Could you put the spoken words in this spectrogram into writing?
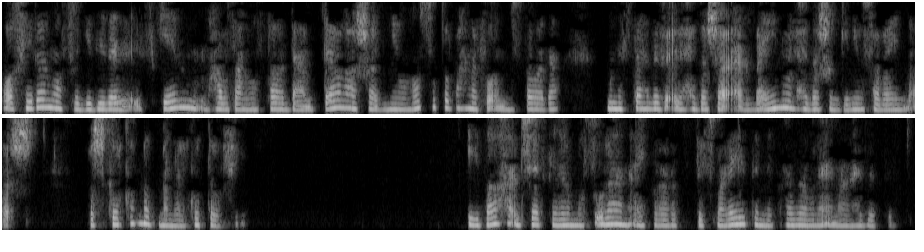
وأخيرا مصر الجديدة للإسكان محافظ على مستوى الدعم بتاعه العشرة جنيه ونص. وطول ما إحنا فوق المستوى ده بنستهدف الحداشر أربعين والحداشر جنيه وسبعين قرش. بشكركم بتمنى لكم التوفيق. إيضاح الشركة غير مسؤولة عن أي قرارات استثمارية تم إتخاذها بناء على هذا التسجيل.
